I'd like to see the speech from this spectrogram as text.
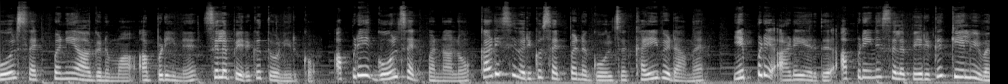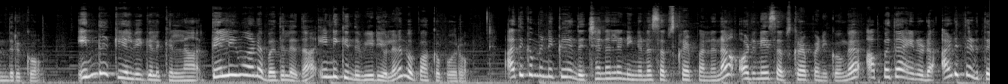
கோல் செட் பண்ணி ஆகணுமா அப்படின்னு சில பேருக்கு தோணியிருக்கும் அப்படியே கோல் செட் பண்ணாலும் கடைசி வரைக்கும் செட் பண்ண கோல்ஸை கைவிடாம எப்படி அடையிறது அப்படின்னு சில பேருக்கு கேள்வி வந்திருக்கும். இந்த கேள்விகளுக்கெல்லாம் தெளிவான பதிலை தான் இன்னைக்கு இந்த வீடியோல நம்ம பார்க்க போறோம். அதுக்கு முன்னுக்கு இந்த சேனலை நீங்க இன்னும் சப்ஸ்கிரைப் பண்ணலனா உடனே சப்ஸ்கிரைப் பண்ணிக்கோங்க. அப்பதான் என்னோட அடுத்தடுத்த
